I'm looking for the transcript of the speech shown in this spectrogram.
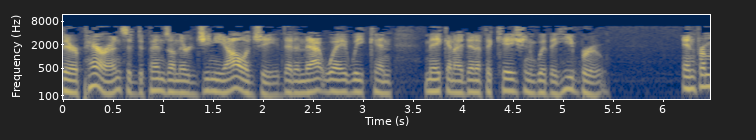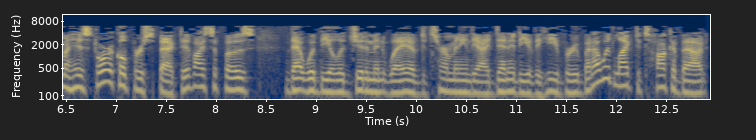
their parents, it depends on their genealogy, that in that way we can make an identification with a Hebrew. And from a historical perspective, I suppose that would be a legitimate way of determining the identity of a Hebrew, but I would like to talk about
